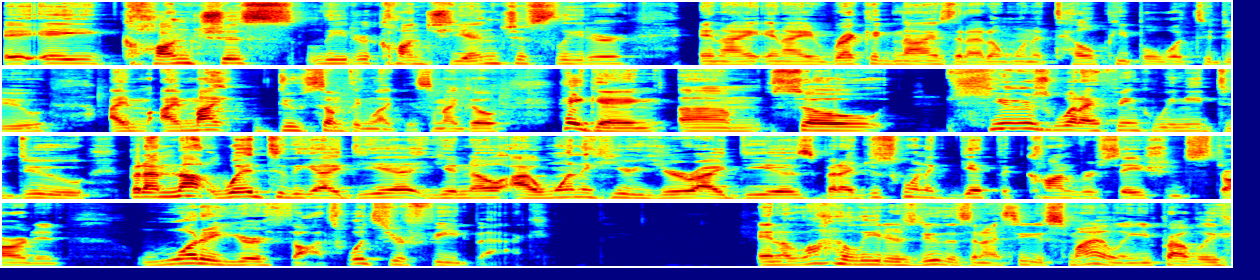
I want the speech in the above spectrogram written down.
a, a conscious leader, conscientious leader, and I and I recognize that I don't want to tell people what to do, I, I might do something like this. I might go, "Hey, gang, um, so here's what I think we need to do, but I'm not wed to the idea. You know, I want to hear your ideas, but I just want to get the conversation started. What are your thoughts? What's your feedback?" And a lot of leaders do this, and I see you smiling. You probably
